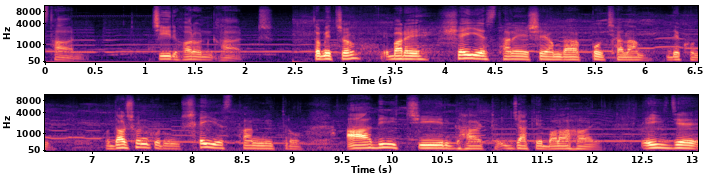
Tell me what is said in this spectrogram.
স্থান, চিরহরণ ঘাট। তো মিত্র, এবারে সেই স্থানে এসে আমরা পৌঁছালাম। দেখুন দর্শন করুন সেই স্থান মিত্র, আদি চির ঘাট যাকে বলা হয়। এই যে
